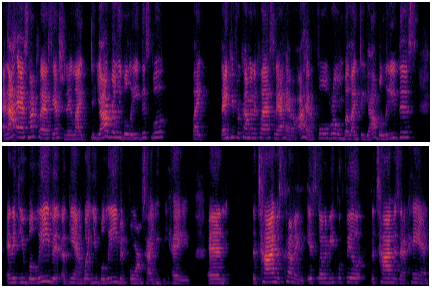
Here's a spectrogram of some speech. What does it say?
And I asked my class yesterday, like, do y'all really believe this book? Like, Thank you for coming to class today. I had a, I had a full room, but like, do y'all believe this? And if you believe it, again, what you believe informs how you behave. And the time is coming. It's going to be fulfilled. The time is at hand.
